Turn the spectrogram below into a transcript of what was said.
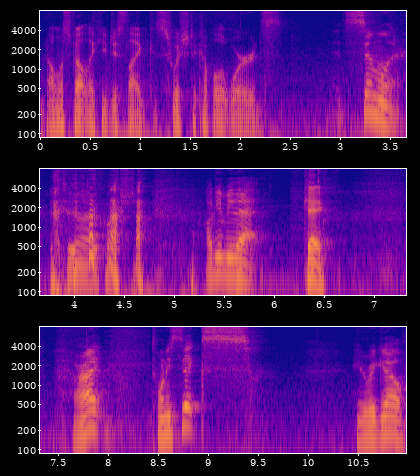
It almost felt like you just like switched a couple of words. It's similar to another question. I'll give you that. Okay, All right, 26. Here we go.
